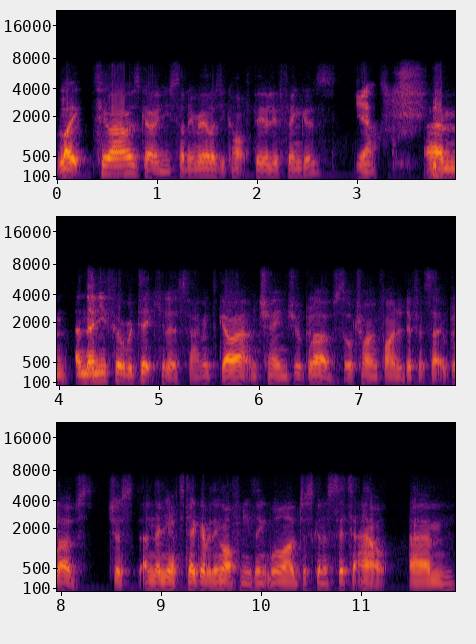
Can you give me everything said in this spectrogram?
like two hours ago, and you suddenly realise you can't feel your fingers. Yeah. um, and then you feel ridiculous for having to go out and change your gloves or try and find a different set of gloves. Just and then you have to take everything off, and you think, well, I'm just going to sit it out. Um,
